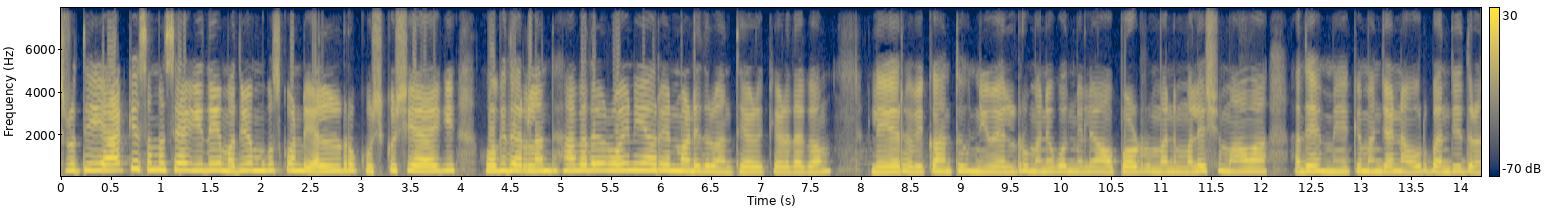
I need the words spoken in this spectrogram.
ಶ್ರುತಿ, ಯಾಕೆ ಸಮಸ್ಯೆ ಆಗಿದೆ? ಮದುವೆ ಮುಗಿಸ್ಕೊಂಡು ಎಲ್ಲರೂ ಖುಷಿ ಖುಷಿಯಾಗಿ ಹೋಗಿದಾರಲ್ಲ ಅಂತ. ಹಾಗಾದರೆ ರೋಹಿಣಿ ಅವ್ರು ಏನು ಮಾಡಿದರು ಅಂತ ಹೇಳಿ ಕೇಳಿದಾಗ, ಲೇ ರವಿಕಾಂತ್, ನೀವು ಎಲ್ಲರೂ ಮನೆಗೆ ಹೋದ್ಮೇಲೆ ಆ ಪೌಡ್ರ್ ಮನೆ, ಮಲೇಶ್ ಮಾವ, ಅದೇ ಮೇಕೆ ಮಂಜಣ್ಣ ಅವ್ರು ಬಂದಿದ್ರು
